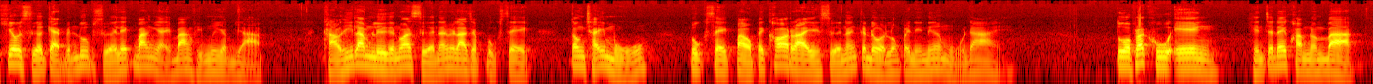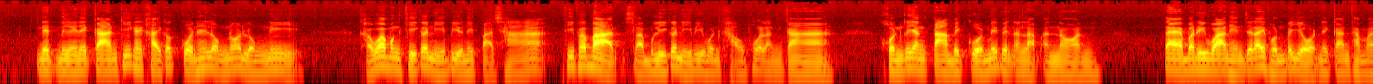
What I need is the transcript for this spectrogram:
เขี้ยวเสือแกะเป็นรูปเสือเล็กบ้างใหญ่บ้างฝีมือหยาบๆข่าวที่ล่ำลือกันว่าเสือนั้นเวลาจะปลุกเสกต้องใช้หมู ปลุกเสกเป่าไปข้อไรเสือนั้นกระโดดลงไปในเนื้อหมูได้ ตัวพระครูเองเห็นจะได้ความลำบากเหน็ดเหนื่อยในการที่ใครๆ ก็กวนให้ลงโน่นลงนี่ เขาว่าบางทีก็หนีไปอยู่ในป่าช้า ที่พระบาทสระบุรีก็หนีไปอยู่บนเขาโพลังกา คนก็ยังตามไปกวนไม่เป็นอันหลับอันนอน แต่บริวารเห็นจะได้ผลประโยชน์ในการทำอะ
